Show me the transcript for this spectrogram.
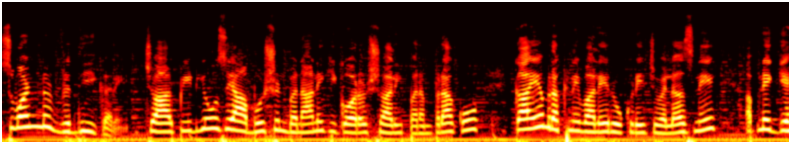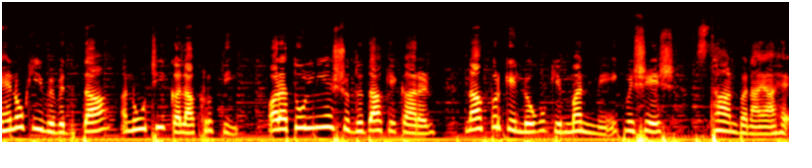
स्वर्ण वृद्धि करें। चार पीढ़ियों से आभूषण बनाने की गौरवशाली परंपरा को कायम रखने वाले रोकड़े ज्वेलर्स ने अपने गहनों की विविधता, अनूठी कलाकृति और अतुलनीय शुद्धता के कारण नागपुर के लोगों के मन में एक विशेष स्थान बनाया है।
